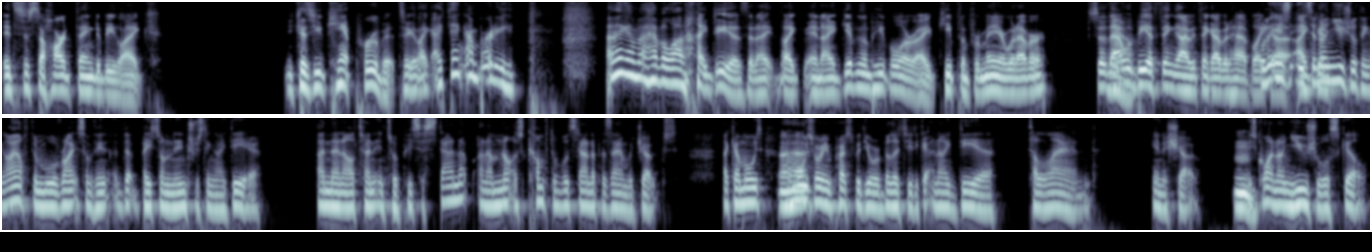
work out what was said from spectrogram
it's just a hard thing to be like because you can't prove it. So you're like I think I'm pretty I think I have a lot of ideas that I like and I give them to people or I keep them for me or whatever. So that Yeah. would be a thing that I would think I would have like well, it uh, is, I it's an could- unusual thing. I often will write something that, based on an interesting idea, and then I'll turn it into a piece of stand up. And I'm not as comfortable with stand up as I am with jokes. Like I'm always, I'm Uh-huh. always very impressed with your ability to get an idea to land in a show. Mm. It's quite an unusual skill.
